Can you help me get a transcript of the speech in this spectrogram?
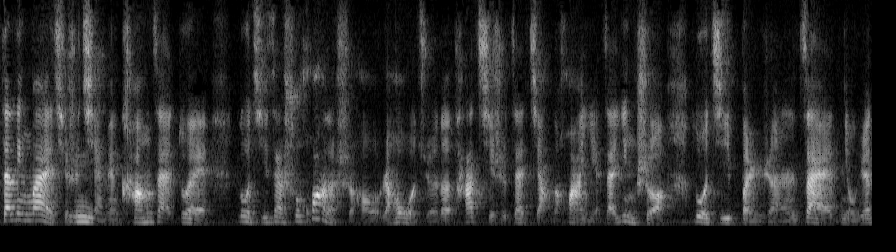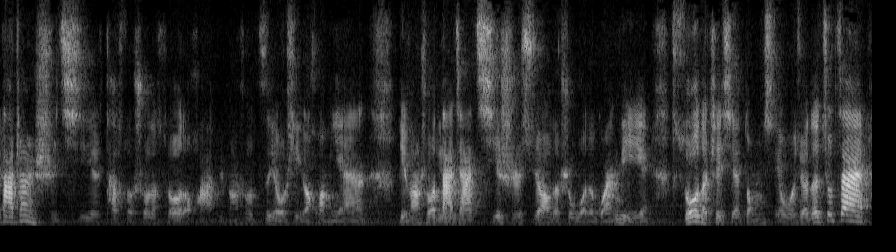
但另外，其实嗯前面康在对洛基在说话的时候，然后我觉得他其实在讲的话也在映射洛基本人在纽约大战时期他所说的所有的话，比方说自由是一个谎言，比方说大家其实需要的是我的管理，所有的这些东西，我觉得就在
